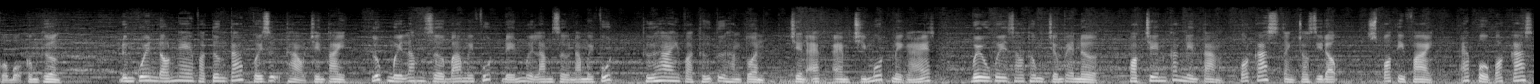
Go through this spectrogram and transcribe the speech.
của Bộ Công Thương. Đừng quên đón nghe và tương tác với dự thảo trên tay lúc 15 giờ 30 phút đến 15 giờ 50 phút thứ hai và thứ tư hàng tuần trên FM 91 MHz, vovgiao thông.vn hoặc trên các nền tảng podcast dành cho di động, Spotify, Apple Podcast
